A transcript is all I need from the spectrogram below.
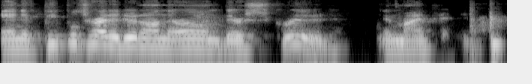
And if people try to do it on their own, they're screwed, in my opinion.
